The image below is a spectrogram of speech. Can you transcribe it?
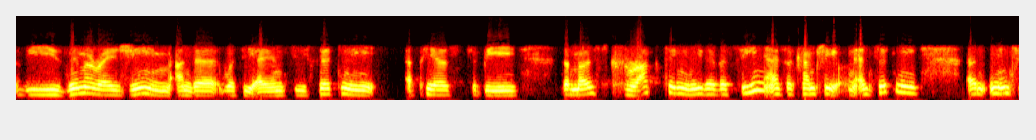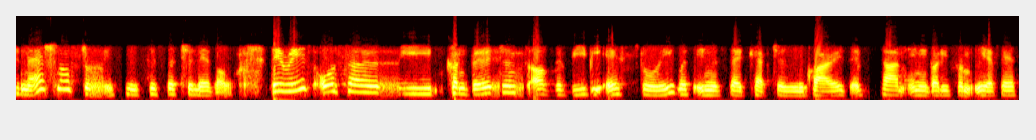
the Zuma regime under with the ANC certainly appears to be the most corrupt thing we've ever seen as a country, and certainly an international story to, such a level. There is also the convergence of the VBS story within the state capture inquiries. Every time anybody from EFF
